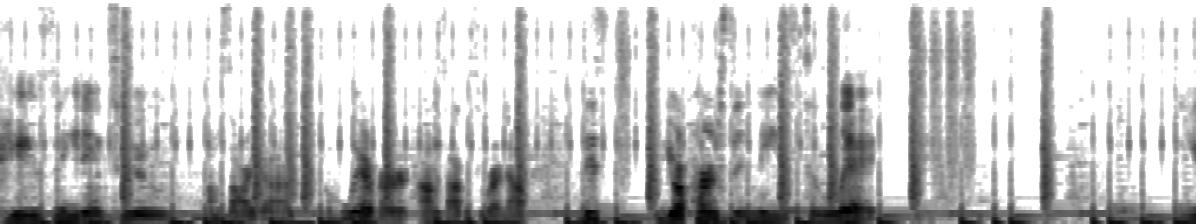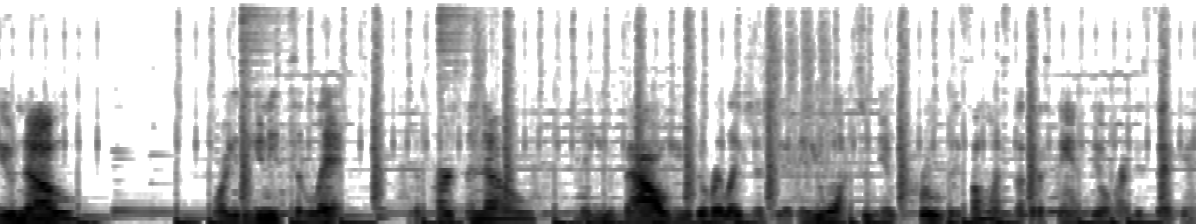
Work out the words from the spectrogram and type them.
he's needing to. I'm sorry, guys. Whoever I'm talking to right now, this your person needs to let you know, or either you need to let the person know that you value the relationship and you want to improve it. Someone's stuck at a standstill right this second,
